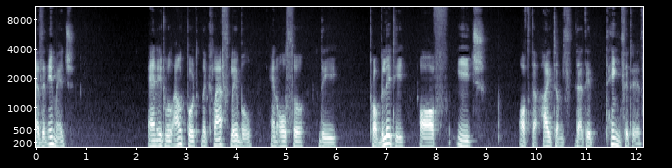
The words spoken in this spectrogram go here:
as an image and it will output the class label and also the probability of each of the items that it thinks it is.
